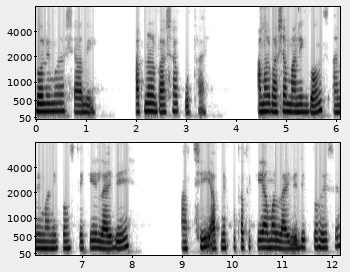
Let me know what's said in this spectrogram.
বলিমা শালি, আপনার বাসা কোথায়? আমার বাসা মানিকগঞ্জ। আমি মানিকগঞ্জ থেকে লাইভে আছি। আপনি কোথা থেকে আমার লাইভে যুক্ত হয়েছেন?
